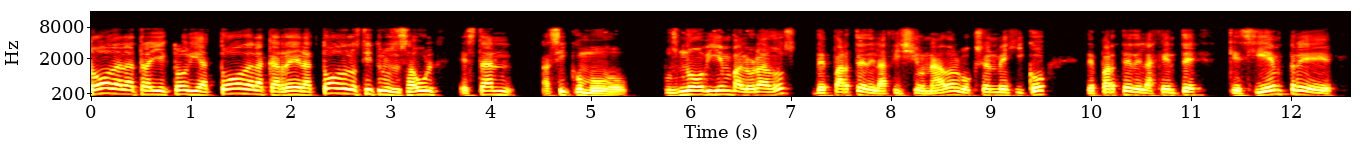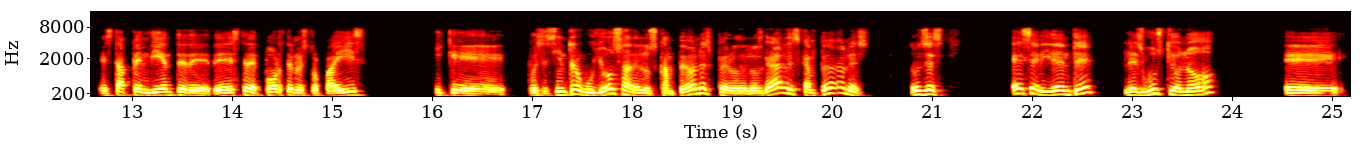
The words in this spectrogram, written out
toda la trayectoria, toda la carrera, todos los títulos de Saúl están así como, pues no bien valorados de parte del aficionado al boxeo en México, de parte de la gente que siempre está pendiente de, de este deporte en nuestro país y que pues se siente orgullosa de los campeones, pero de los grandes campeones. Entonces, es evidente, les guste o no, eh,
